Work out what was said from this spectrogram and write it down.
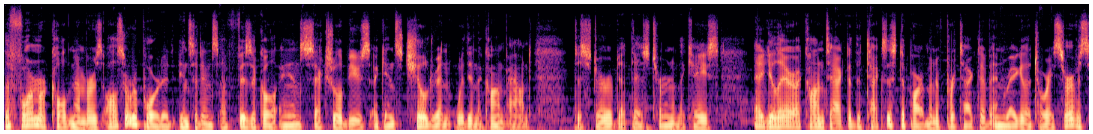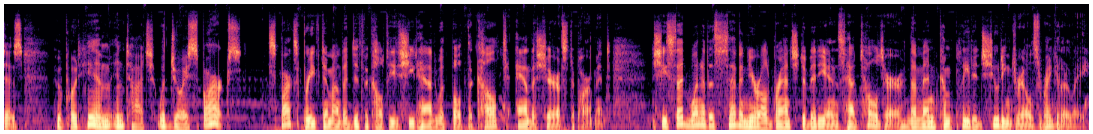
The former cult members also reported incidents of physical and sexual abuse against children within the compound. Disturbed at this turn in the case, Aguilera contacted the Texas Department of Protective and Regulatory Services, who put him in touch with Joyce Sparks. Sparks briefed him on the difficulties she'd had with both the cult and the sheriff's department. She said one of the seven year old Branch Davidians had told her the men completed shooting drills regularly.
